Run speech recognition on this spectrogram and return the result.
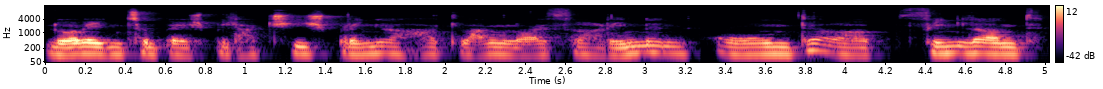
Norwegen zum Beispiel hat Skispringer, hat Langläuferinnen und äh, Finnland,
